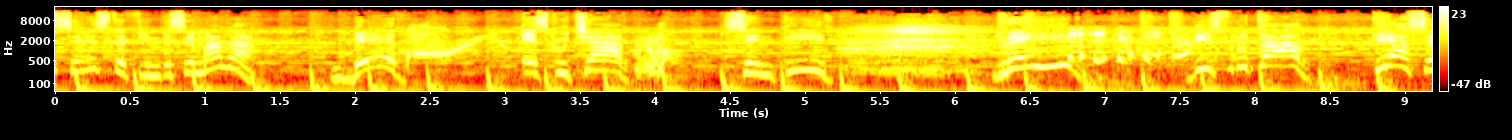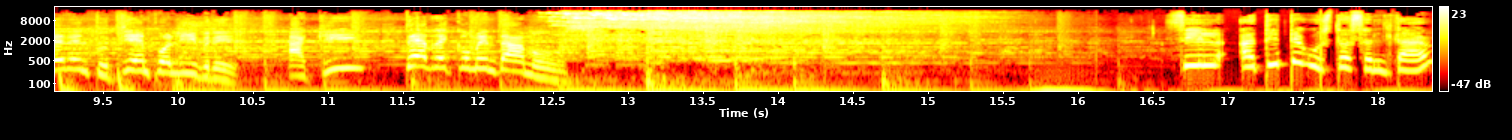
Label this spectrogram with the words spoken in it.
Hacer este fin de semana? Ver, escuchar, sentir, reír, disfrutar. ¿Qué hacer en tu tiempo libre? Aquí te recomendamos. Sil, ¿a ti te gusta saltar?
